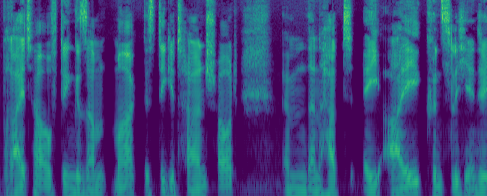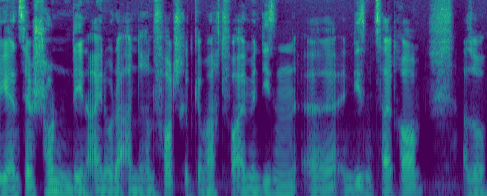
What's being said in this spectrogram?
breiter auf den Gesamtmarkt des Digitalen schaut, ähm, dann hat AI, künstliche Intelligenz, ja schon den ein oder anderen Fortschritt gemacht, vor allem in, diesen, äh, in diesem Zeitraum, also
